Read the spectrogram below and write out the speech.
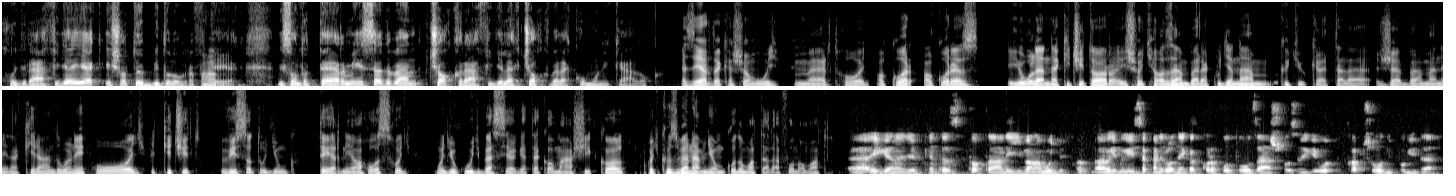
hogy ráfigyeljek, és a többi dologra figyeljek. Aha. Viszont a természetben csak ráfigyelek, csak vele kommunikálok. Ez érdekes amúgy, mert hogy akkor, akkor ez jó lenne kicsit arra is, hogyha az emberek ugye nem kütyükkel tele zsebbel mennének kirándulni, hogy egy kicsit vissza tudjunk térni ahhoz, hogy mondjuk úgy beszélgetek a másikkal, hogy közben nem nyomkodom a telefonomat. E, igen, egyébként ez totál így van. Amúgy, amíg visszakanyarodnék, akkor a fotózáshoz még jól kapcsolódni fog ide,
